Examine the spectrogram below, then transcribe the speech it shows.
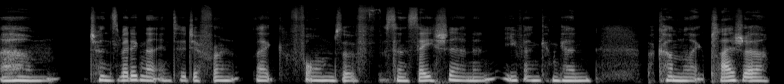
um, transmitting that into different like forms of sensation and even can, can become like pleasure.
